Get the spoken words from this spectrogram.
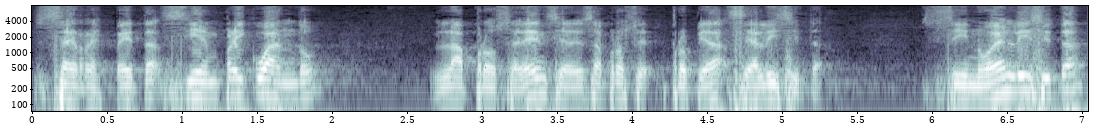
Se respeta siempre y cuando la procedencia de esa propiedad sea lícita. Si no es lícita,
